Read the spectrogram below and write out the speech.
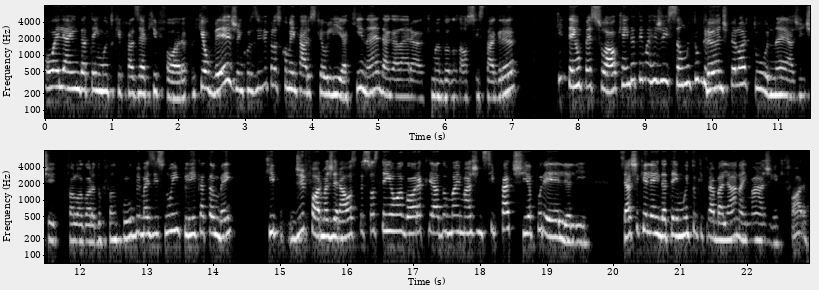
Ou ele ainda tem muito que fazer aqui fora? Porque eu vejo, inclusive pelos comentários que eu li aqui, né, da galera que mandou no nosso Instagram, que tem um pessoal que ainda tem uma rejeição muito grande pelo Arthur, né? A gente falou agora do fã-clube, mas isso não implica também que, de forma geral, as pessoas tenham agora criado uma imagem de simpatia por ele ali. Você acha que ele ainda tem muito que trabalhar na imagem aqui fora?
